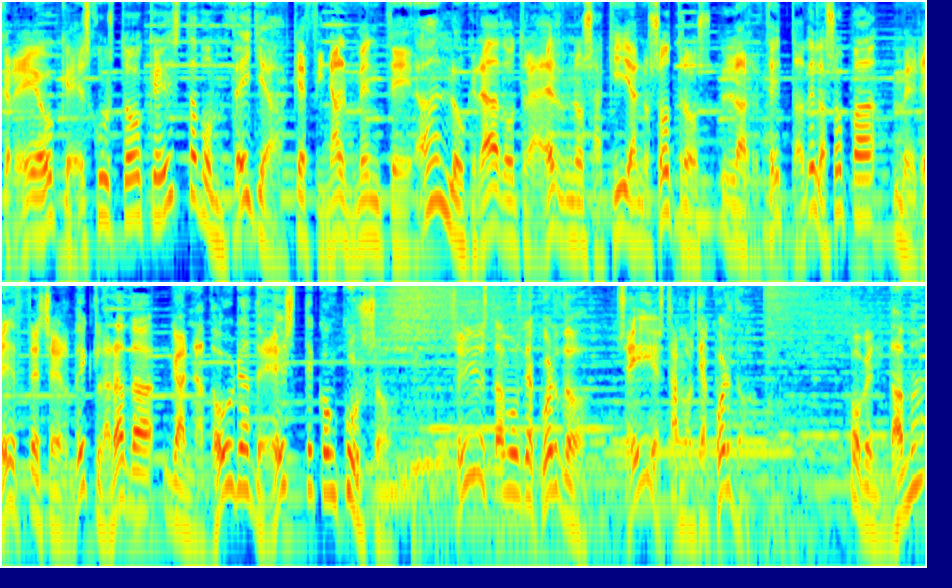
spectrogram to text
creo que es justo que esta doncella, que finalmente ha logrado traernos aquí a nosotros la receta de la sopa, merece ser declarada ganadora de este concurso. Sí, estamos de acuerdo. Sí, estamos de acuerdo. Joven dama,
